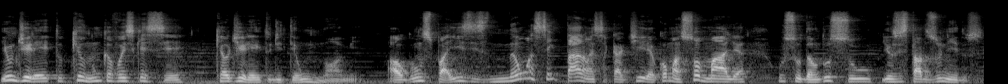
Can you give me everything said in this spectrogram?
e um direito que eu nunca vou esquecer, que é o direito de ter um nome. Alguns países não aceitaram essa cartilha, como a Somália, o Sudão do Sul e os Estados Unidos.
